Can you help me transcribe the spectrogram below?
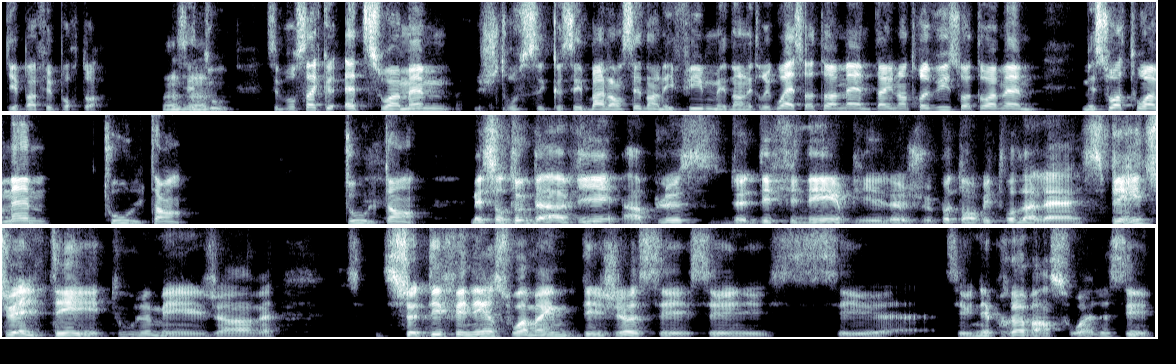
qui est pas fait pour toi. C'est Mhm. tout. C'est pour ça que être soi-même, je trouve que c'est balancé dans les films et dans les trucs. Ouais, sois toi-même. T'as une entrevue, sois toi-même. Mais sois toi-même tout le temps. Tout le temps. Mais surtout que dans la vie, en plus de définir, puis là, je veux pas tomber trop dans la spiritualité et tout, là, mais genre, se définir soi-même, déjà, c'est, c'est, c'est, euh, une épreuve en soi, là. C'est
